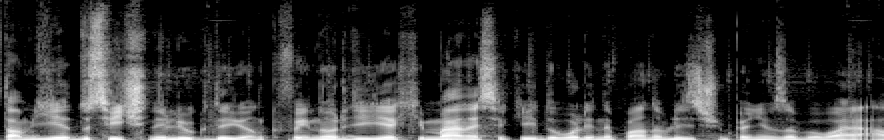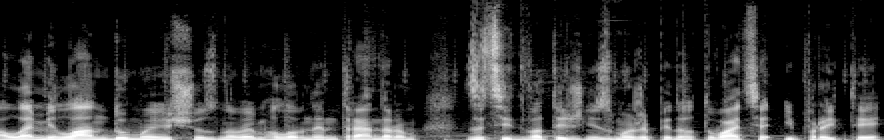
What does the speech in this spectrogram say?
там є досвідчений люк Де Йонг Фейнорді, є Хіменес, який доволі непогано в лізі чемпіонів забиває. Але Мілан думаю, що з новим головним тренером за ці два тижні зможе підготуватися і пройти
